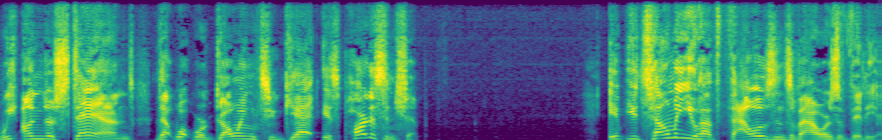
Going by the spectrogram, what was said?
We understand that what we're going to get is partisanship. If you tell me you have thousands of hours of video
